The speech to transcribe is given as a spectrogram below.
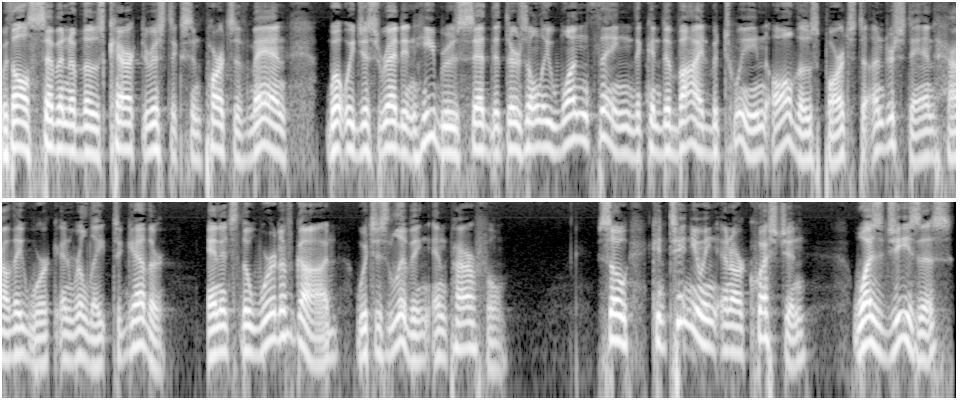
with all seven of those characteristics and parts of man, what we just read in Hebrews said that there's only one thing that can divide between all those parts to understand how they work and relate together, and it's the Word of God which is living and powerful. So, continuing in our question, was Jesus,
